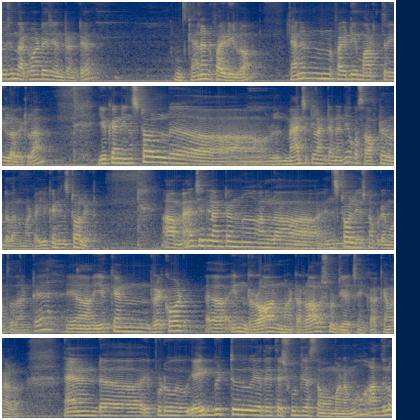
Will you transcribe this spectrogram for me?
చూసిన అడ్వాంటేజ్ ఏంటంటే క్యానన్ ఫైవ్ డీలో క్యానన్ ఫైవ్ డీ మార్క్ త్రీలో ఇట్లా యూ కెన్ ఇన్స్టాల్ మ్యాజిక్ లాంటి అని ఒక సాఫ్ట్వేర్ ఉంటుంది అనమాట యూ కెన్ ఇన్స్టాల్ ఇట్ ఆ మ్యాజిక్ ల్యాంటన్ అలా ఇన్స్టాల్ చేసినప్పుడు ఏమవుతుందంటే యూ కెన్ రికార్డ్ ఇన్ రా అనమాట రాలో షూట్ చేయొచ్చు ఇంకా కెమెరాలో. అండ్ uh, ఇప్పుడు ఎయిట్ బిట్ ఏదైతే షూట్ చేస్తామో మనము అందులో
